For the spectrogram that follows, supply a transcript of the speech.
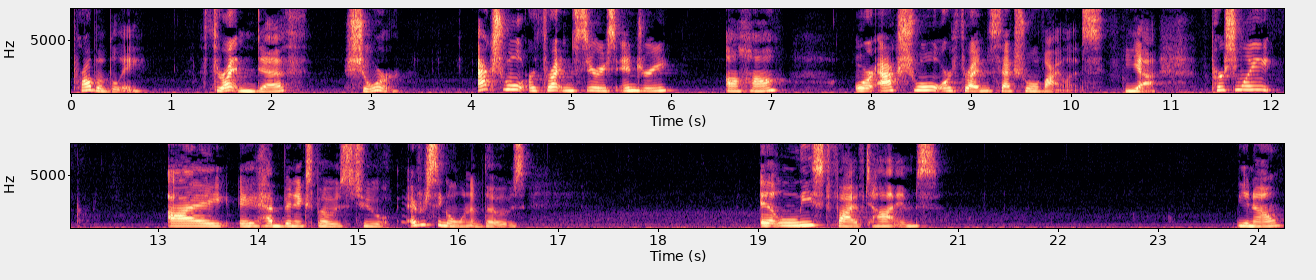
Probably. Threatened death? Sure. Actual or threatened serious injury? Uh huh. Or actual or threatened sexual violence? Yeah. Personally, I have been exposed to every single one of those at least five times. You know?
